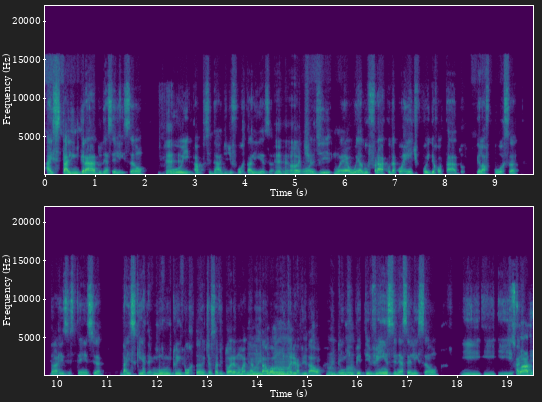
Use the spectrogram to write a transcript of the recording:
a Stalingrado dessa eleição foi a cidade de Fortaleza, é, onde não é o elo fraco da corrente foi derrotado pela força da resistência da esquerda. Muito importante essa vitória numa capital, bom, a única capital Muito em bom. que o PT vence nessa eleição. E, e, e Suado,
